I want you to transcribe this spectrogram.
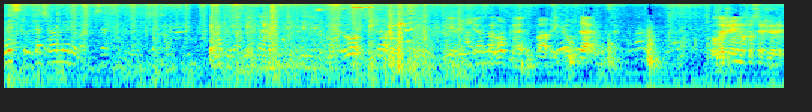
Neyse, kaçan nereye bak? Фабрика ударница. Уважаемые пассажиры,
